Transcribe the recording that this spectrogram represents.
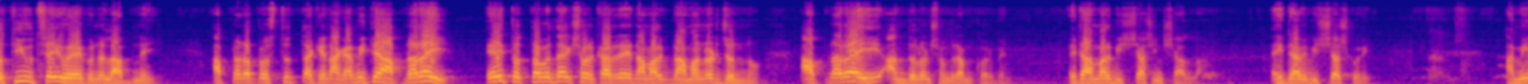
অতি উৎসাহী হয়ে কোনো লাভ নেই। আপনারা প্রস্তুত থাকেন আগামীতে আপনারাই এই তত্ত্বাবধায়ক সরকারের নামার, নামানোর জন্য আপনারাই আন্দোলন সংগ্রাম করবেন। এটা আমার বিশ্বাস ইনশাল্লাহ এটা আমি বিশ্বাস করি। আমি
